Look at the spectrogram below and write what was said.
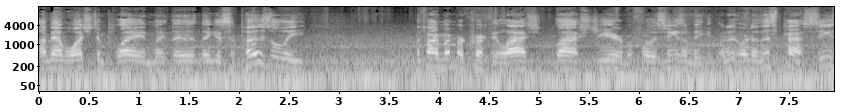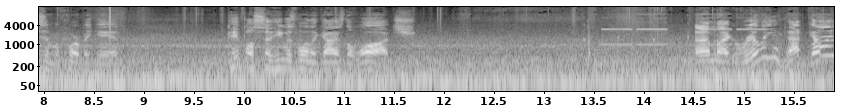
I mean, I've watched him play, and they, they, they supposedly, if I remember correctly, last last year before the season began, or no, this past season before it began, people said he was one of the guys to watch and I'm like, really? That guy?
